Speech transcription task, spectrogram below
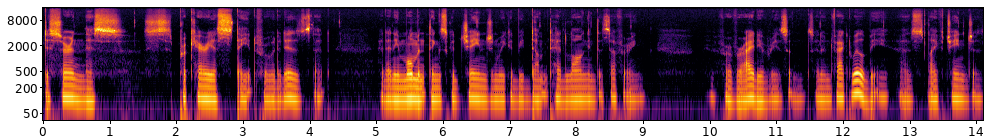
discern this precarious state for what it is, that at any moment things could change and we could be dumped headlong into suffering for a variety of reasons, and in fact will be as life changes.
